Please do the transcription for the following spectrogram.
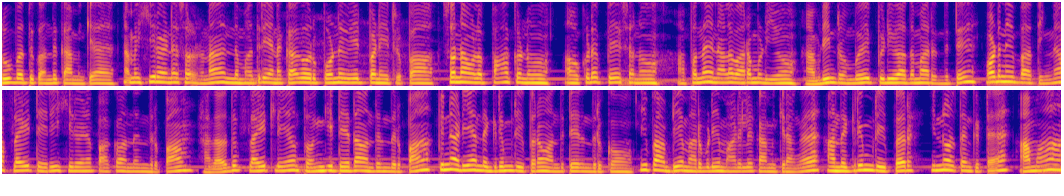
ரூபத்துக்கு வந்து காமிக்க. நம்ம ஹீரோ என்ன சொல்கிறேன்னா இந்த மாதிரி எனக்காக ஒரு பொண்ணு வெயிட் பண்ணிட்டு இருப்பா ஸோ நான் அவளை பார்க்கணும். அவ கூட பேசணும். அப்போ தான் என்னால் வர முடியும். அப்படின்னு ரொம்பவே பிடிவாதமாக இருந்துட்டு உடனே பார்த்தீங்கன்னா ஃப்ளைட் ஏறி ஹீரோயினை பார்க்க வந்திருந்திருப்பான். அதாவது ஃப்ளைட்லேயும் தொங்கிட்டே தான் வந்திருந்திருப்பான். பின்னாடியே அந்த கிரிம் ரீப்பரும் வந்துட்டே இருந்திருக்கும். இப்போ அப்படியே மறுபடியும் மாடியில் காமிக்கிறாங்க. அந்த கிரிம் ரீப்பர் இன்னொருத்தங்கிட்ட ஆமாம்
